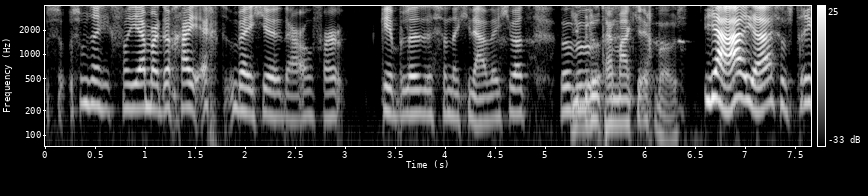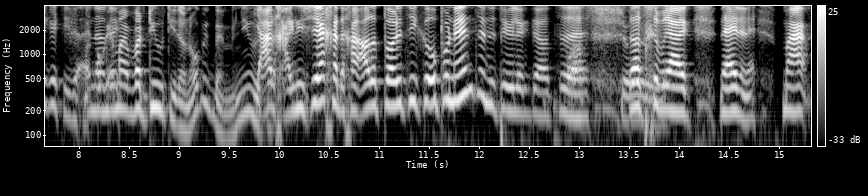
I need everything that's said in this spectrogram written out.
soms denk ik van ja, maar dan ga je echt een beetje daarover kibbelen. Dus dan denk je, nou, weet je wat. we- Je bedoelt, hij maakt je echt boos. Ja, ja, soms triggert hij dat. En dan maar wat duwt hij dan op? Ik ben benieuwd. ja, dat ga ik niet zeggen. Dan gaan alle politieke opponenten natuurlijk dat, eh, Wat, sorry. dat gebruiken. Nee, nee, nee. Maar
